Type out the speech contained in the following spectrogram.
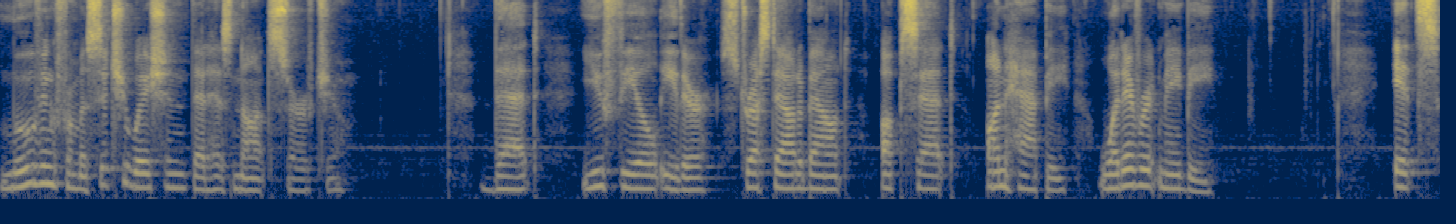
moving from a situation that has not served you, that you feel either stressed out about, upset, unhappy, whatever it may be. It's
